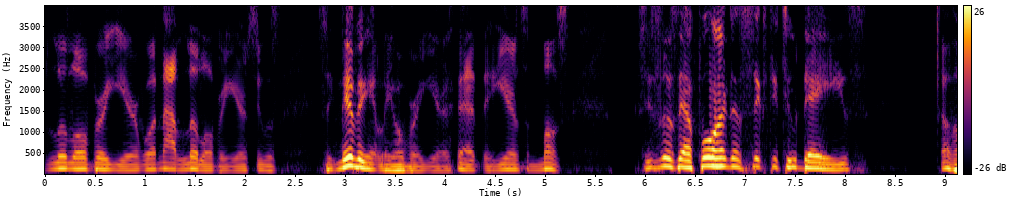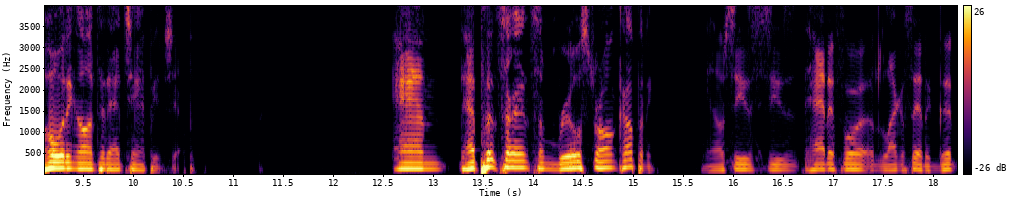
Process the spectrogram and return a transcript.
little over a year. Well, not a little over a year. She was significantly over a year, a year and some months She's to have 462 days of holding on to that championship. And that puts her in some real strong company. You know, she's she's had it for, like I said, a good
